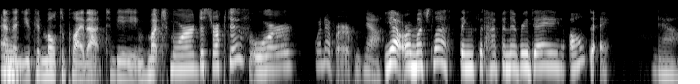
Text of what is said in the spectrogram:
And, and then you can multiply that to being much more destructive or whatever. Yeah. Yeah, or much less. Things that happen every day, all day. Yeah.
